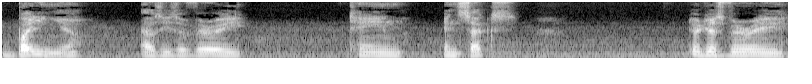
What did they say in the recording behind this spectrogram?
biting you, as these are very tame insects. They're just very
